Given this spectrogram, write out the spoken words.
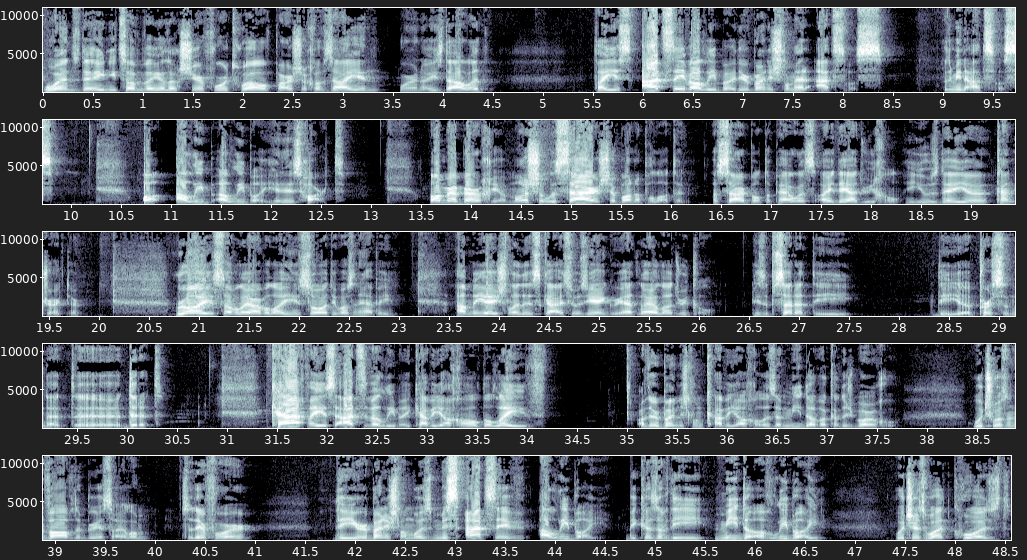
Wednesday, Nitzam Vayelech, Shiur 412, Parsha Chav Zayin, we're in Oiz Dalad. Vayis Atsev Alibai, the Rebbeinu Shalom had Atzvas. What does it mean Atzvas? Oh, Alib, Alibai, his heart. Omer Berchia, Moshe Lasar Shabana Palatin. Asar built a palace, Aide Adrichel, he used a uh, contractor. Roy Savalei Arvalai, he saw it, he wasn't happy. Amiyesh this guy, who's he angry at? Leah Adrichel. He's upset at the the uh, person that uh, did it. The lave of the Rebbeinu Shalom Kaviyachal is a midah of Baruch Hu, which was involved in Bria Olam. So therefore, the Rebbeinu Shalom was misatzev alibai because of the midah of libai, which is what caused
